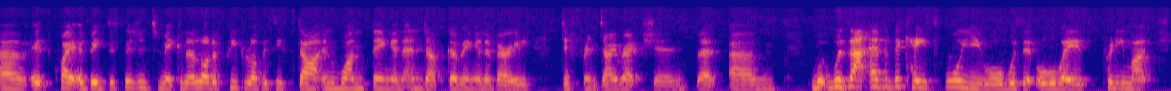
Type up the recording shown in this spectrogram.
Uh, it's quite a big decision to make, and a lot of people obviously start in one thing and end up going in a very different direction. But um, w- was that ever the case for you, or was it always pretty much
